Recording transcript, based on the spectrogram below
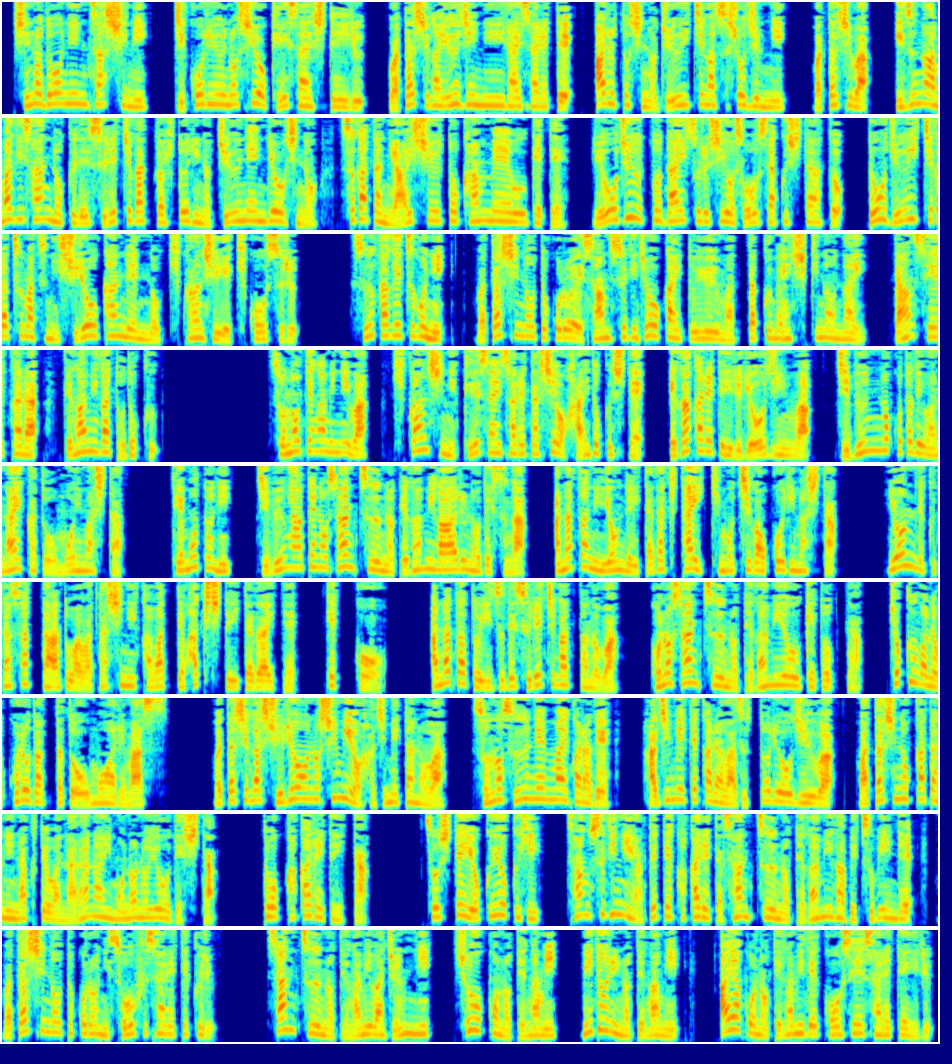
死の同人雑誌に自己流の死を掲載している私が友人に依頼されて、ある年の11月初旬に、私は伊豆の天城山麓ですれ違った一人の中年漁師の姿に哀愁と感銘を受けて、猟銃と題する詩を創作した後、同11月末に狩猟関連の機関誌へ寄稿する。数ヶ月後に、私のところへ三杉上海という全く面識のない男性から手紙が届く。その手紙には、機関誌に掲載された詩を拝読して、描かれている両人は自分のことではないかと思いました。手元に自分宛ての三通の手紙があるのですが、あなたに読んでいただきたい気持ちが起こりました。読んでくださった後は私に代わって破棄していただいて、結構。あなたと伊豆ですれ違ったのは、この3通の手紙を受け取った直後の頃だったと思われます。私が狩猟の趣味を始めたのは、その数年前からで、始めてからはずっと猟銃は私の肩になくてはならないもののようでした。と書かれていた。そしてよくよく日、三杉に当てて書かれた三通の手紙が別便で私のところに送付されてくる。三通の手紙は順に、翔子の手紙、緑の手紙、綾子の手紙で構成されている。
